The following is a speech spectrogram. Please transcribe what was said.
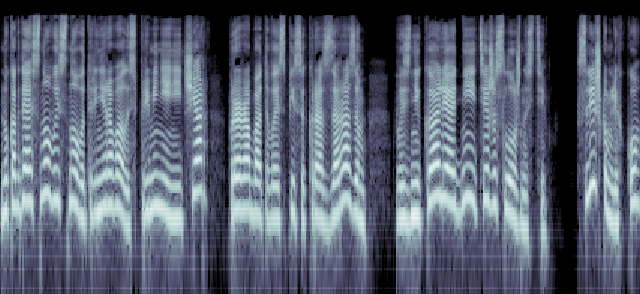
Но когда я снова и снова тренировалась в применении чар, прорабатывая список раз за разом, возникали одни и те же сложности. Слишком легко,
